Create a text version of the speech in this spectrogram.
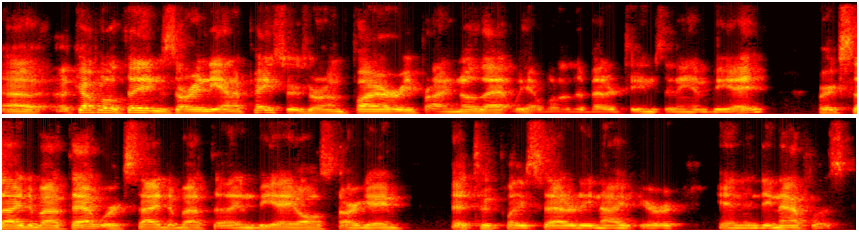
a couple of things. Our Indiana Pacers are on fire. You probably know that. We have one of the better teams in the NBA we're excited about that. We're excited about the NBA All Star game that took place Saturday night here in Indianapolis.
